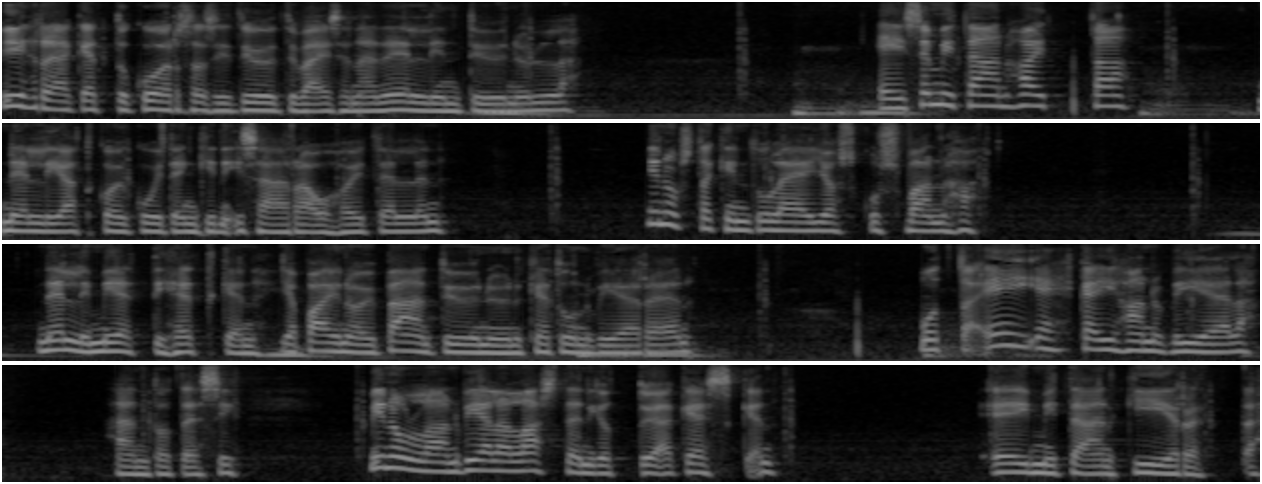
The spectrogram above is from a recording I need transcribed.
Vihreä kettu kuorsasi tyytyväisenä Nellin tyynyllä. Ei se mitään haittaa, Nelli jatkoi kuitenkin isää rauhoitellen. Minustakin tulee joskus vanha. Nelli mietti hetken ja painoi pään tyynyyn ketun viereen. Mutta ei ehkä ihan vielä, hän totesi. Minulla on vielä lastenjuttuja kesken. Ei mitään kiirettä,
